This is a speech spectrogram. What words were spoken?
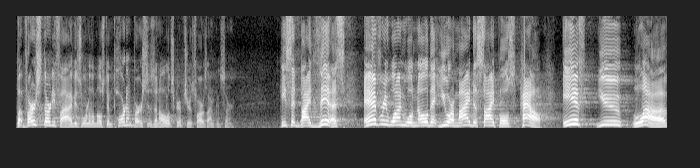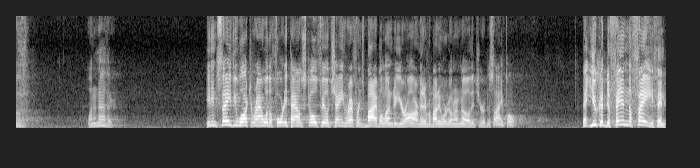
But verse 35 is one of the most important verses in all of Scripture, as far as I'm concerned. He said, By this, everyone will know that you are my disciples. How? If you love one another. He didn't say if you walked around with a 40 pound Scofield chain reference Bible under your arm that everybody were going to know that you're a disciple. That you could defend the faith and,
